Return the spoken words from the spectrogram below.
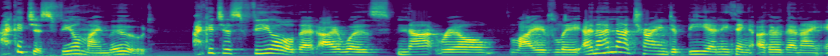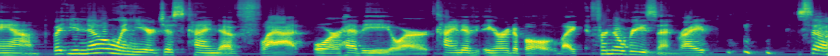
I could just feel my mood. I could just feel that I was not real lively. And I'm not trying to be anything other than I am. But you know, when you're just kind of flat or heavy or kind of irritable, like for no reason, right? So,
